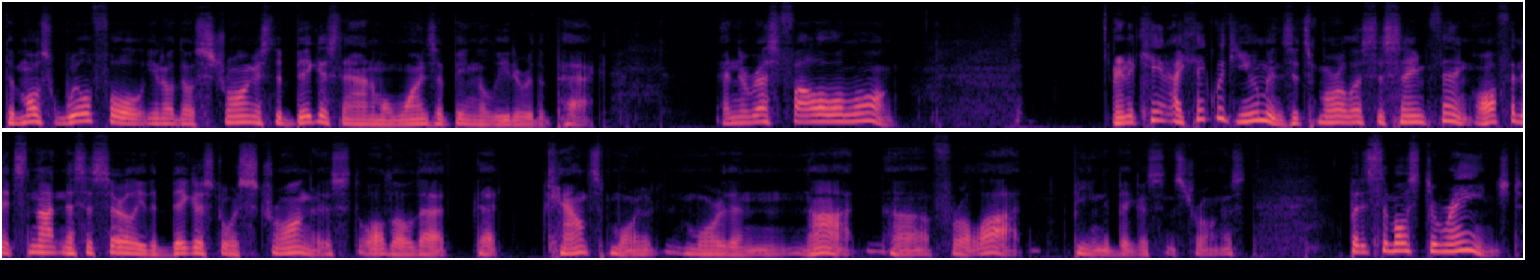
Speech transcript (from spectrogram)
The most willful, you know, the strongest, the biggest animal winds up being the leader of the pack, and the rest follow along. And it can't. I think with humans, it's more or less the same thing. Often, it's not necessarily the biggest or strongest, although that that counts more more than not uh, for a lot, being the biggest and strongest. But it's the most deranged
